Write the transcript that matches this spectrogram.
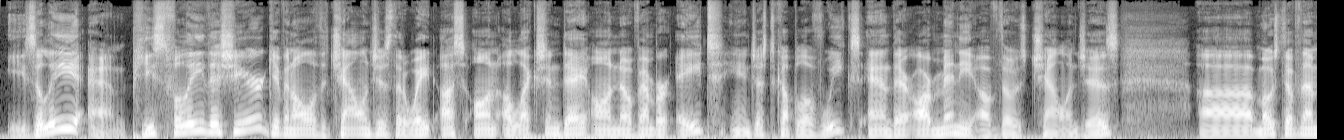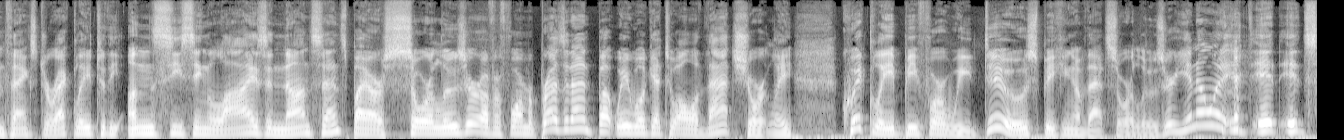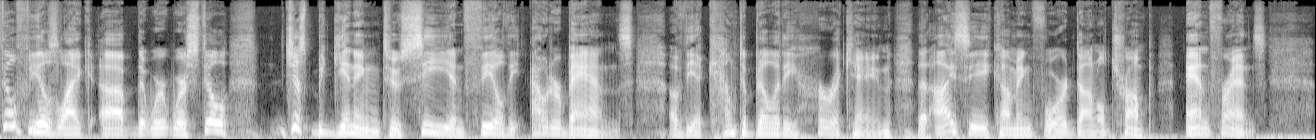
easily and peacefully this year, given all of the challenges that await us on Election Day on November 8 in just a couple of weeks. And there are many of those challenges. Uh, most of them thanks directly to the unceasing lies and nonsense by our sore loser of a former president, but we will get to all of that shortly. Quickly, before we do, speaking of that sore loser, you know what? It, it, it still feels like uh, that we're, we're still just beginning to see and feel the outer bands of the accountability hurricane that I see coming for Donald Trump and friends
